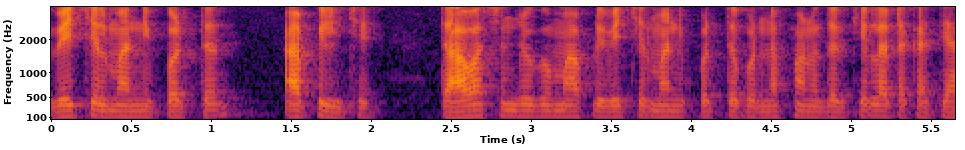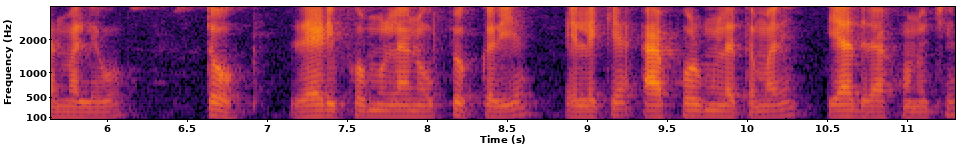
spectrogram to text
વેચેલ માલની પડતર આપેલી છે. તો આવા સંજોગોમાં આપણે વેચેલ માલની પડતર પર નફાનો દર કેટલા ટકા ધ્યાનમાં લેવો? તો રેડી ફોર્મ્યુલાનો ઉપયોગ કરીએ. એટલે કે આ ફોર્મ્યુલા તમારે યાદ રાખવાનું છે.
